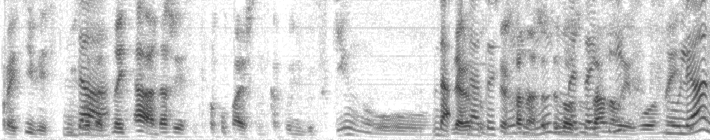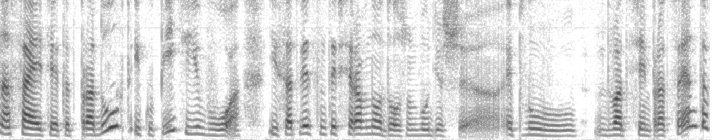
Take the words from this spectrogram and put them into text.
пройти весь путь. Да. Вот, а, даже если ты покупаешь там какой-нибудь скин ну, да, для да, то есть нужно, нужно зайти с нуля найти. на сайте этот продукт и купить его, и, соответственно, ты все равно должен будешь платишь э, Apple 27%,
